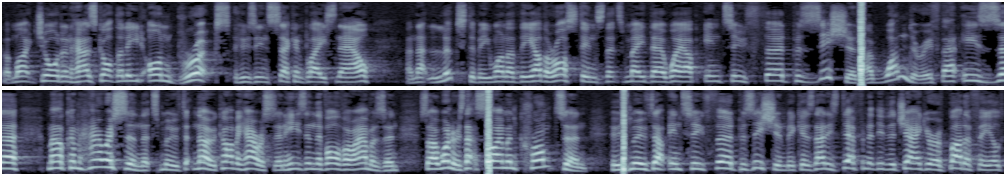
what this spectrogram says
But Mike Jordan has got the lead on Brooks, who's in second place now. And that looks to be one of the other Austins that's made their way up into third position. I wonder if that is uh, Malcolm Harrison that's moved. No, it can't be Harrison. He's in the Volvo Amazon. So I wonder, is that Simon Crompton who's moved up into third position? Because that is definitely the Jaguar of Butterfield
